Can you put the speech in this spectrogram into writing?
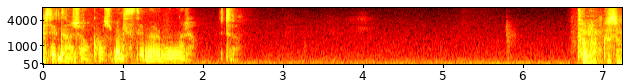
Gerçekten şu an konuşmak istemiyorum bunları. Lütfen. Tamam kızım.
